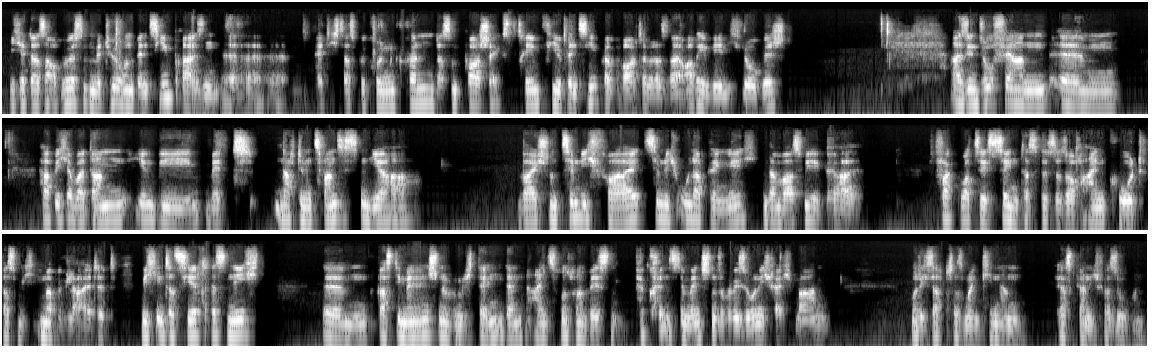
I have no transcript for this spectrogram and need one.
Ich hätte das auch höchstens mit höheren Benzinpreisen, äh, hätte ich das begründen können, dass ein Porsche extrem viel Benzin verbraucht, aber das war auch irgendwie nicht logisch. Also insofern ähm, habe ich aber dann irgendwie mit, nach dem 20. Jahr war ich schon ziemlich frei, ziemlich unabhängig und dann war es mir egal. Fuck what they think, das ist also auch ein Code, was mich immer begleitet. Mich interessiert das nicht, ähm, was die Menschen über mich denken, denn eins muss man wissen, wir können es den Menschen sowieso nicht recht machen. Und ich sage das meinen Kindern erst gar nicht versuchen.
